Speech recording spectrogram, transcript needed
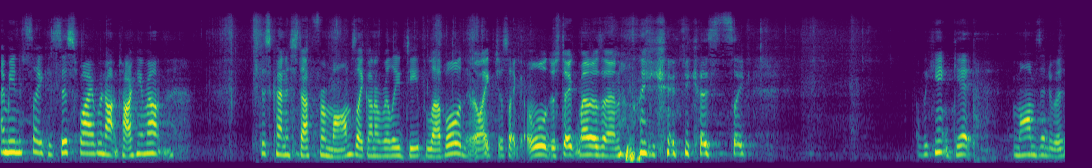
I mean, it's like, is this why we're not talking about this kind of stuff for moms, like on a really deep level? And they're like, just like, oh, just take medicine, like because it's like we can't get moms into a,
